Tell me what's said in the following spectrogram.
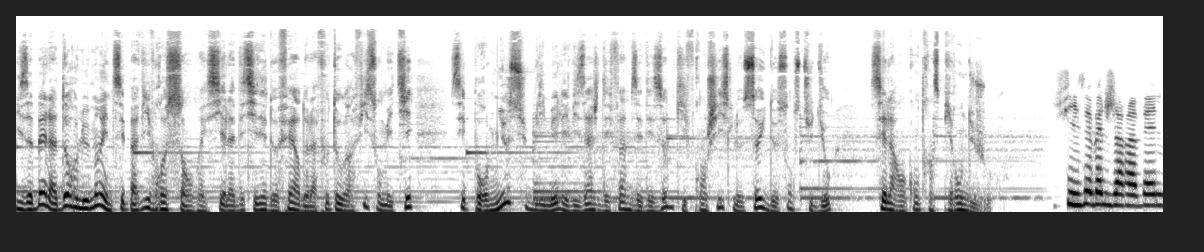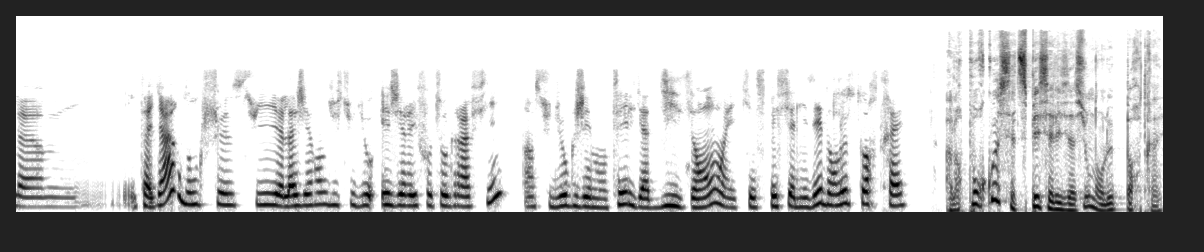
Isabelle adore l'humain et ne sait pas vivre sans, et si elle a décidé de faire de la photographie son métier, c'est pour mieux sublimer les visages des femmes et des hommes qui franchissent le seuil de son studio. C'est la rencontre inspirante du jour. Je suis Isabelle Jaravel euh, Taillard, donc je suis la gérante du studio Égérie Photographie, un studio que j'ai monté il y a 10 ans et qui est spécialisé dans le portrait. Alors pourquoi cette spécialisation dans le portrait?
